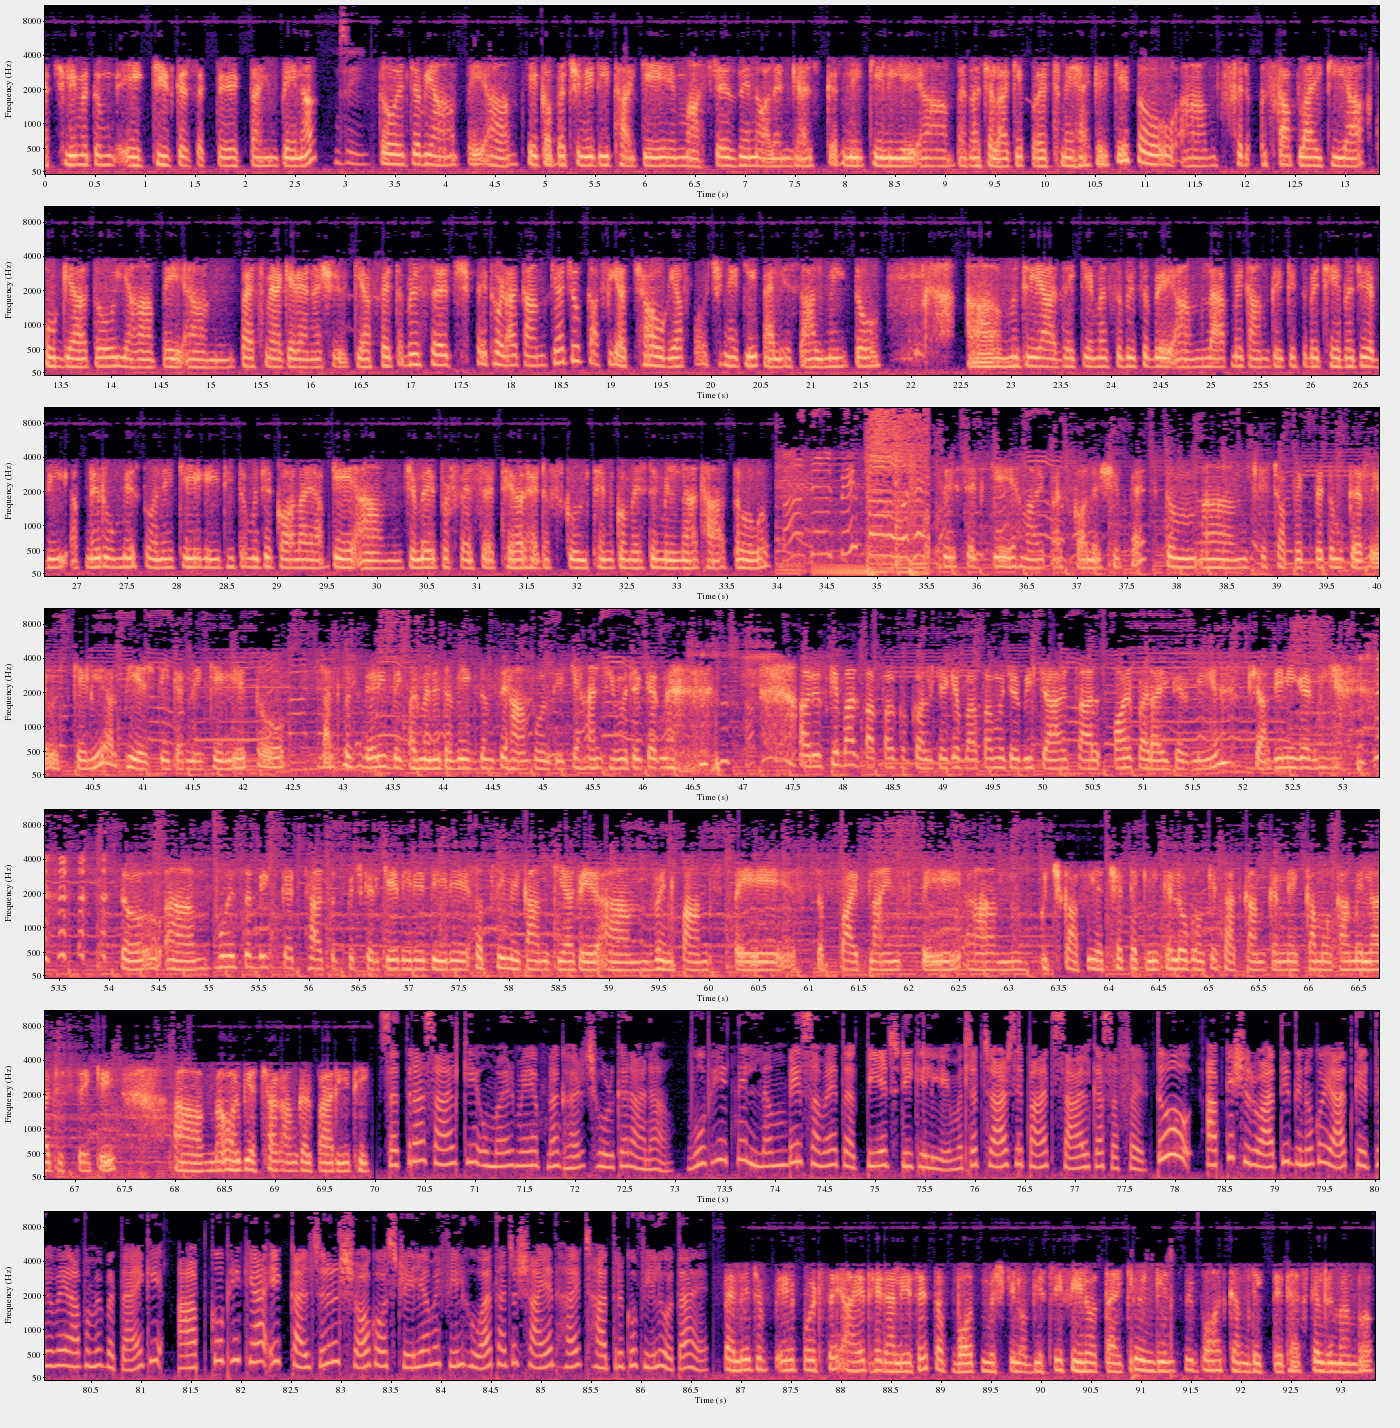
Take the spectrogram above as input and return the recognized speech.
एक्चुअली में तुम एक चीज़ कर सकते हो एक टाइम पे ना? जी। तो जब यहाँ पे आ, एक अपॉर्चुनिटी था कि masters in oil and gas करने के लिए आ, पता चला कि पर्थ में है करके तो आ, फिर उसका अप्लाई किया। हो गया तो यहाँ पे पर्थ में आके रहना शुरू किया। फिर तब रिसर्च पे थोड़ा काम किया जो काफ़ी अच्छा हो गया फॉर्चुनेटली पहले साल में तो। आ, मुझे याद है कि मैं सुबह सुबह लैब में काम करके सुबह छह बजे अभी अपने रूम में सोने के लिए गई थी तो मुझे कॉल आया कि जो मेरे प्रोफेसर थे और हेड ऑफ़ स्कूल थे उनको मेरे से मिलना था तो सेट के हमारे पास स्कॉलरशिप है। तुम किस टॉपिक पे तुम कर रहे हो उसके लिए और पीएचडी करने के लिए तो दैट वॉज़ वेरी बिग और मैंने तभी एकदम से हाँ बोल दी कि हाँ जी मुझे करना है। और उसके बाद पापा को कॉल किया कि पापा मुझे अभी चार साल और पढ़ाई करनी है शादी नहीं करनी है। तो आ, वो सब इकट्ठा सब कुछ करके धीरे धीरे सबसे में काम किया फिर विंड फार्म्स पे सब पाइपलाइंस पे आ, कुछ काफ़ी अच्छे टेक्निकल लोगों के साथ काम करने का मौका मिला जिससे कि और भी अच्छा काम कर पा रही थी। सत्रह साल की उम्र में अपना घर छोड़कर आना वो भी इतने लंबे समय तक पीएचडी के लिए मतलब चार से पाँच साल का सफ़र। तो आपके शुरुआती दिनों को याद करते हुए आप हमें बताएँ कि आपको भी क्या एक कल्चरल शॉक ऑस्ट्रेलिया में फील हुआ था जो शायद हर छात्र को फील होता है? पहले जब एयरपोर्ट से आए थे डाली से तब बहुत मुश्किल ऑब्वियसली फील होता है कि इंडियंस भी बहुत कम दिखते थे स्टिल रिमेम्बर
